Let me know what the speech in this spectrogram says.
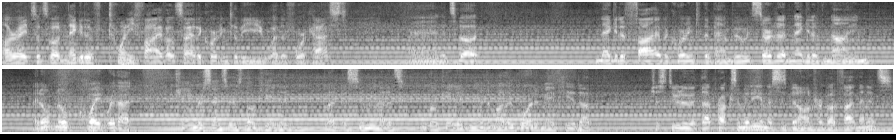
All right, so it's about negative 25 outside according to the weather forecast. And it's about negative 5 according to the Bambu. It started at negative 9. I don't know quite where that chamber sensor is located, but assuming that it's located near the motherboard, it may have heated up just due to that proximity, and this has been on for about 5 minutes.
